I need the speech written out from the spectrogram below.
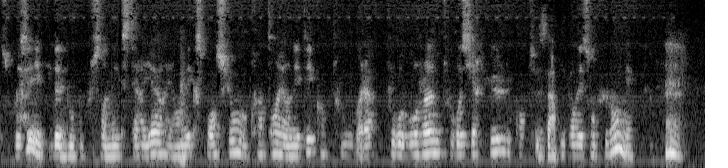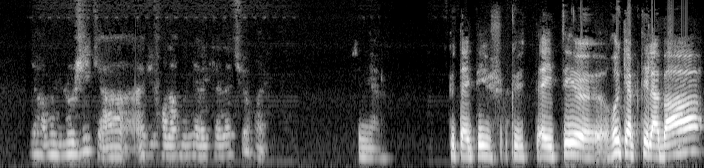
se poser, et puis d'être beaucoup plus en extérieur et en expansion au printemps et en été quand tout, voilà, tout rebourgeonne, tout recircule, quand les journées sont plus longues. Mm. Il y a vraiment une logique à, vivre en harmonie avec la nature. Génial. Que tu as été, que as été recapté là-bas.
